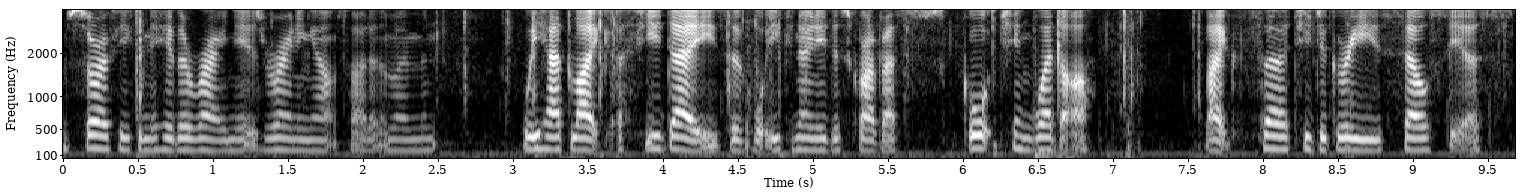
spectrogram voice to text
I'm sorry if you can hear the rain. It is raining outside at the moment. We had like a few days of what you can only describe as scorching weather. Like 30 degrees Celsius.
